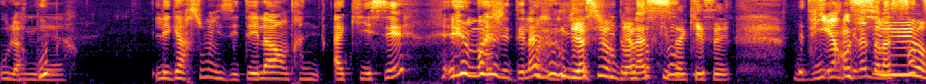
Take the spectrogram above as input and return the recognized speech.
Ou leur couple. Les garçons, ils étaient là en train d'acquiescer. Et moi, j'étais là, je dis, Bien je sûr, suis dans bien la sûr qu'ils acquiescaient. Bien là dans la sûr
